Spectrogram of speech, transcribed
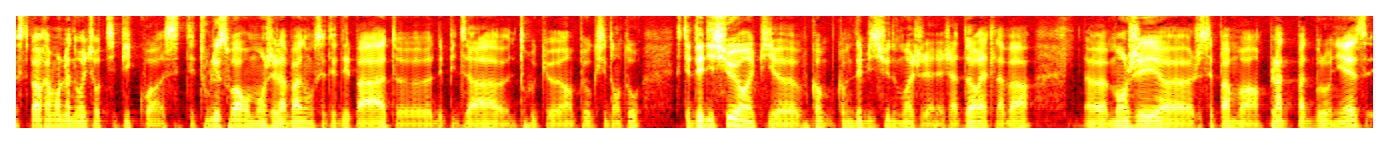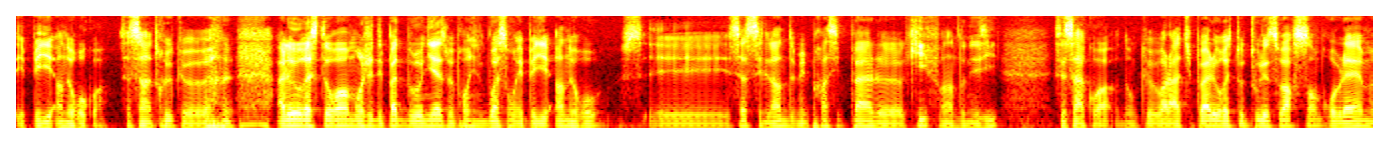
C'était pas vraiment de la nourriture typique, quoi. C'était tous les soirs, on mangeait là-bas, donc c'était des pâtes, des pizzas, des trucs un peu occidentaux. C'était délicieux, hein, et puis comme, comme d'habitude, moi j'adore être là-bas. Euh, manger, euh, je sais pas moi, un plat de pâtes bolognaise et payer un euro, quoi. Ça, c'est un truc. euh, aller au restaurant, manger des pâtes bolognaise, me prendre une boisson et payer un euro. c'est- Ça, c'est l'un de mes principaux euh, kiffs en Indonésie. C'est ça quoi. Donc voilà, tu peux aller au resto tous les soirs sans problème,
